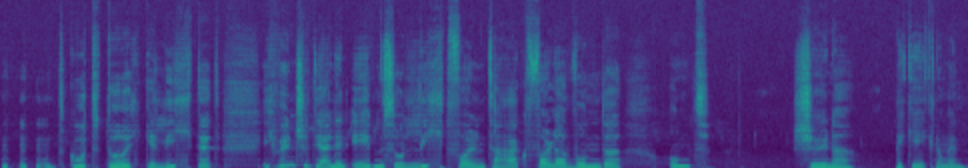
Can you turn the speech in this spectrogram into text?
und gut durchgelichtet. Ich wünsche dir einen ebenso lichtvollen Tag voller Wunder und schöner Begegnungen.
